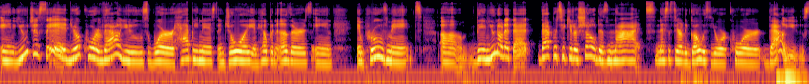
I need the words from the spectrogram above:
And you just said your core values were happiness and joy and helping others and improvement um, then you know that that that particular show does not necessarily go with your core values.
